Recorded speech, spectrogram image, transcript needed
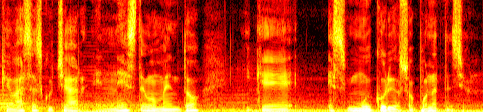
que vas a escuchar en este momento y que es muy curioso, pon atención.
